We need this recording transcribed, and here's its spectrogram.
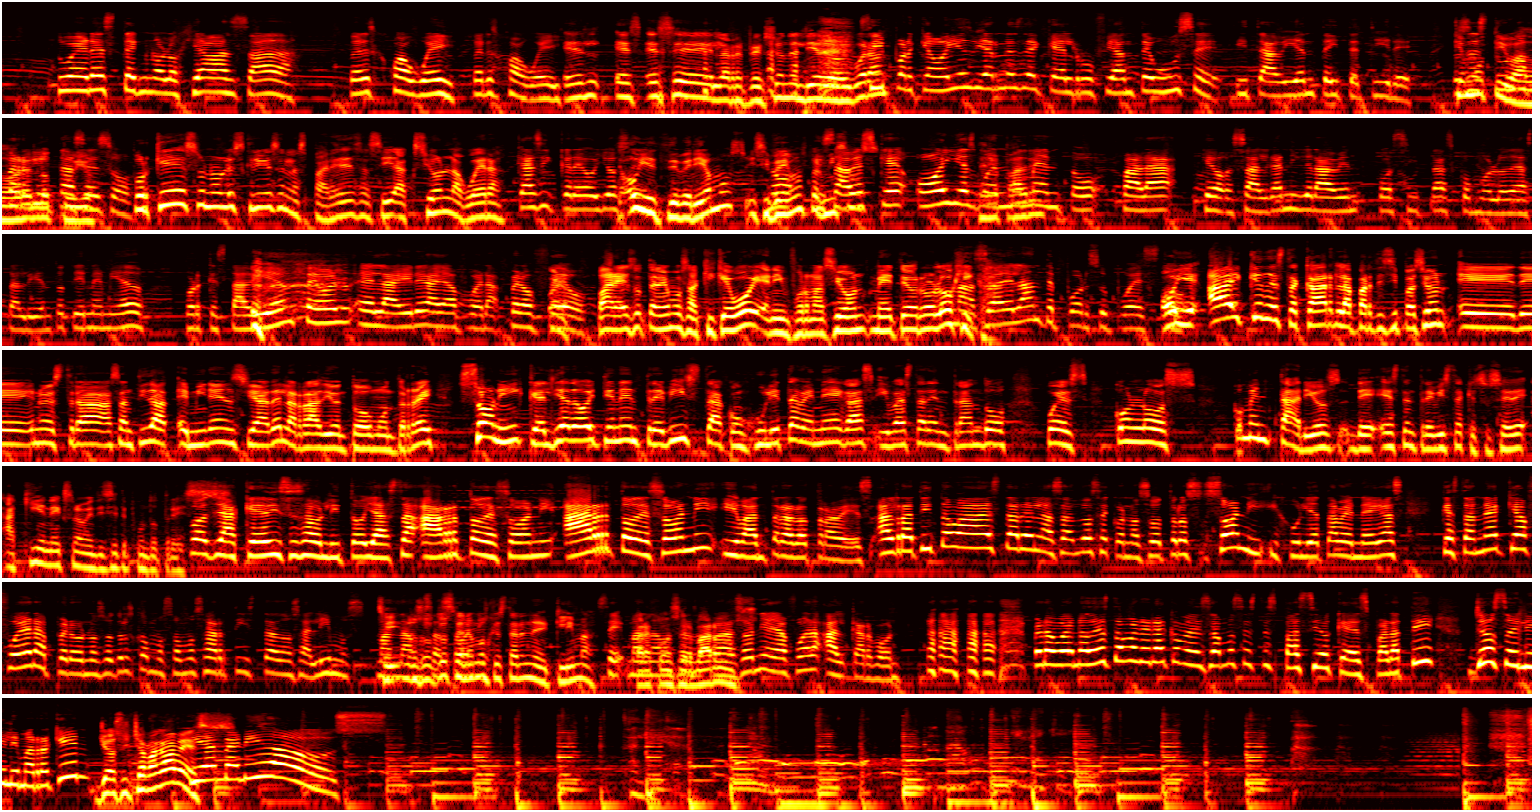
tú eres tecnología avanzada, tú eres Huawei, tú eres Huawei. Es, es, es, eh, la reflexión del día de hoy, güera. Sí, porque hoy es viernes de que el rufián te use y te aviente y te tire. Qué no motivador es lo tuyo. eso. ¿Por qué eso no lo escribes en las paredes así? Acción la güera. Casi creo yo. sé. Oye, ¿deberíamos? ¿Y si No, pedimos y permiso? sabes que hoy es buen padre. momento para que salgan y graben cositas como lo de hasta el viento tiene miedo, porque está bien feo el, el aire allá afuera, pero feo. Bueno, para eso tenemos aquí que voy en información Más meteorológica. adelante, por supuesto. Oye, hay que destacar la participación eh, de nuestra santidad eminencia de la radio en todo Monterrey, Sony, que el día de hoy tiene entrevista con Julieta Venegas y va a estar entrando pues con los comentarios de esta entrevista que sucede aquí en Extra 97.3. Pues ya que dices, Saulito, ya está harto de Sony, harto de Sony y va a entrar otra vez. Al ratito va a estar enlazándose con nosotros Sony y Julieta Venegas, que están aquí afuera, pero nosotros como somos artistas nos salimos. Sí, a nosotros Sony. tenemos que estar en el clima Sí, para conservarnos. A Sony allá afuera al carbón. Pero bueno, de esta manera comenzamos este espacio que es para ti. Yo soy Lili Marroquín. Yo soy Chamagames. Bienvenidos.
